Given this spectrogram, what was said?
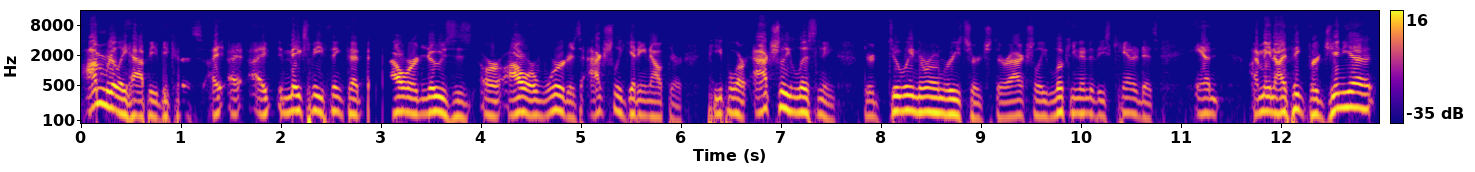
I'm really happy because I, I, I it makes me think that our news is or our word is actually getting out there. People are actually listening. They're doing their own research. They're actually looking into these candidates. And I mean, I think Virginia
